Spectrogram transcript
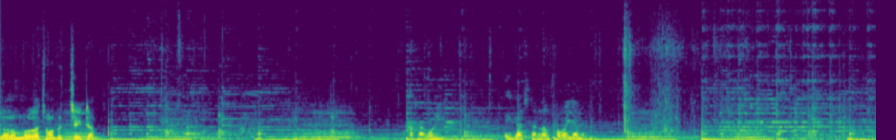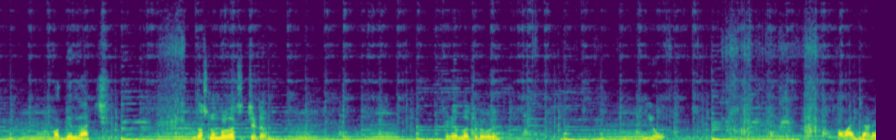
ন নম্বর গাছ আমাদের হচ্ছে এইটা আশা করি এই গাছটার নাম সবাই জানে। কদবেল গাছ। দশ নম্বর গাছ হচ্ছে এটা। কেটে ছোটো করে। ইয়ো। সবাই জানে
